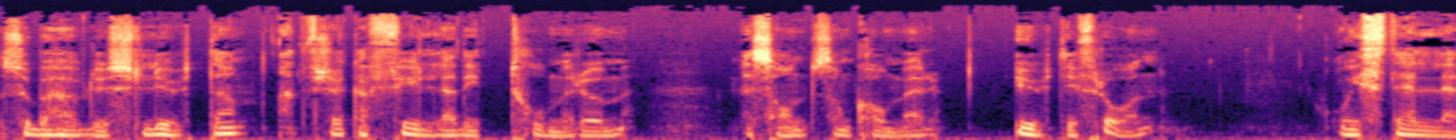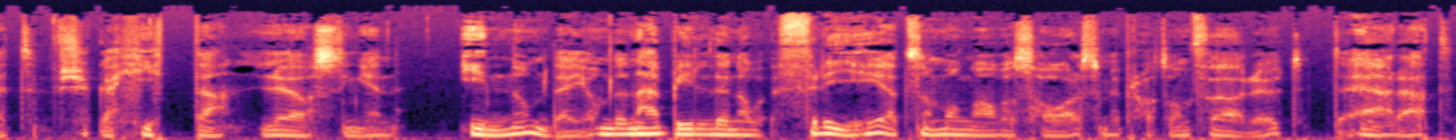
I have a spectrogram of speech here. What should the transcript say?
så behöver du sluta att försöka fylla ditt tomrum med sånt som kommer utifrån. Och istället försöka hitta lösningen inom dig. Om den här bilden av frihet som många av oss har, som jag pratade om förut, det är att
